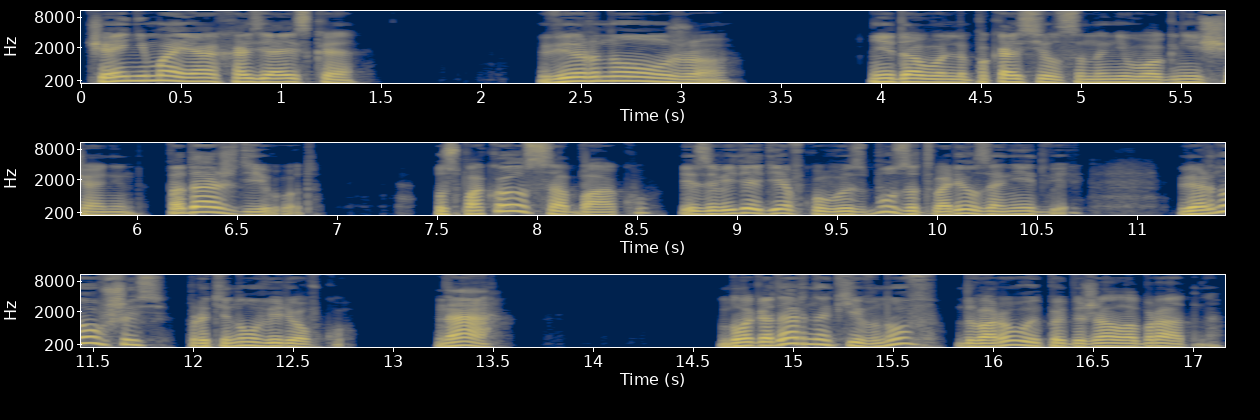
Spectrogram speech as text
«Чай не моя, хозяйская». «Верну уже!» Недовольно покосился на него огнещанин. «Подожди вот». Успокоил собаку и, заведя девку в избу, затворил за ней дверь. Вернувшись, протянул веревку. «На!» Благодарно кивнув, дворовый побежал обратно.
